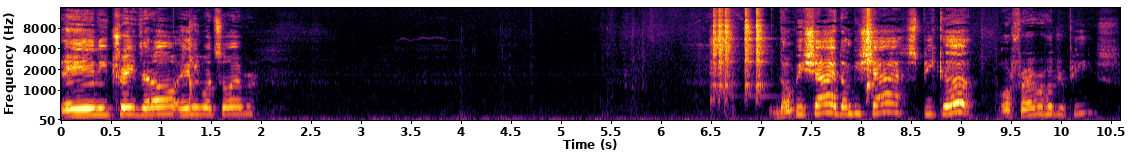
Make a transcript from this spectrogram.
Any trades at all? Any whatsoever? Don't be shy. Don't be shy. Speak up or forever hold your peace.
